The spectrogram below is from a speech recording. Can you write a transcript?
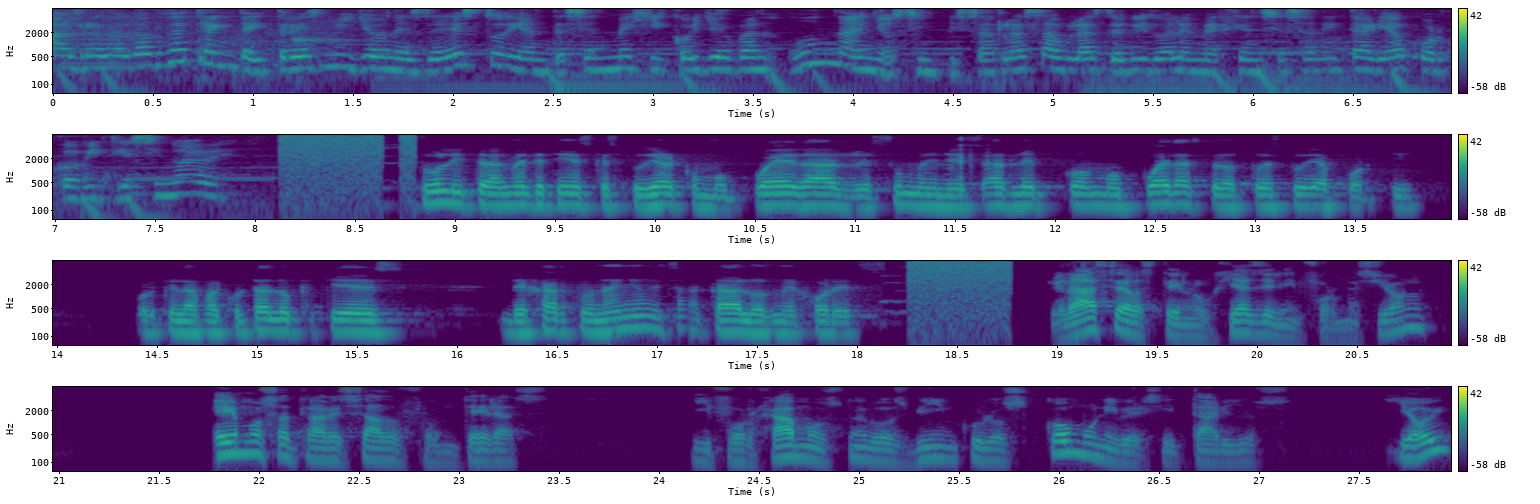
Alrededor de 33 millones de estudiantes en México llevan un año sin pisar las aulas debido a la emergencia sanitaria por COVID-19. Tú literalmente tienes que estudiar como puedas, resúmenes, hazle como puedas, pero tú estudia por ti. Porque la facultad lo que quiere es dejarte un año y sacar a los mejores. Gracias a las tecnologías de la información, hemos atravesado fronteras y forjamos nuevos vínculos como universitarios y hoy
